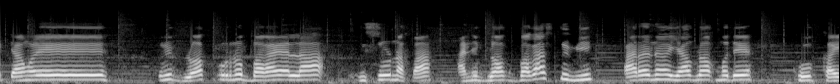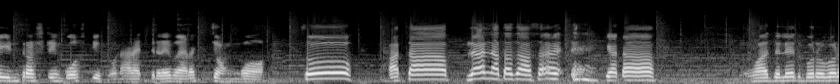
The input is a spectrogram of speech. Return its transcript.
त्यामुळे तुम्ही ब्लॉग पूर्ण बघायला विसरू नका. आणि ब्लॉग बघाच तुम्ही कारण या ब्लॉगमध्ये खूप काही इंटरेस्टिंग गोष्टी होणार आहेत रे माझा चंग. सो आता प्लॅन आताचा असा आहे की आता वाजलेत बरोबर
